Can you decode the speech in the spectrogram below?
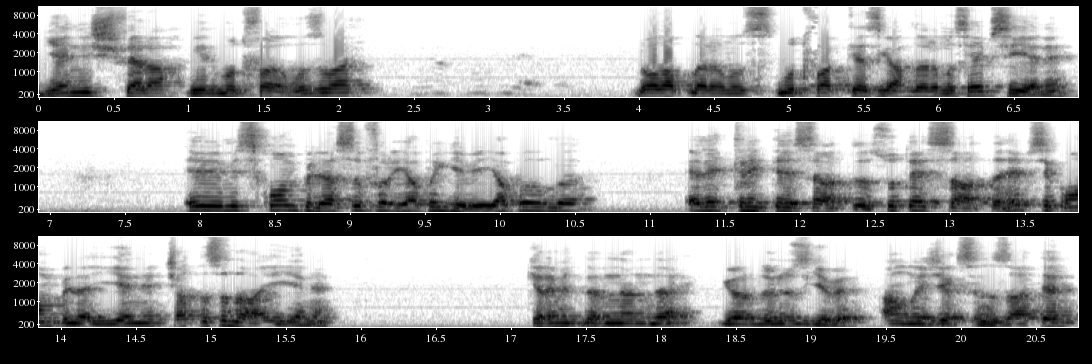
geniş, ferah bir mutfağımız var. Dolaplarımız, mutfak tezgahlarımız hepsi yeni. Evimiz komple sıfır yapı gibi yapıldı. Elektrik tesisatı, su tesisatı hepsi komple yeni. Çatısı dahi yeni. Kiremitlerinden de gördüğünüz gibi anlayacaksınız zaten.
